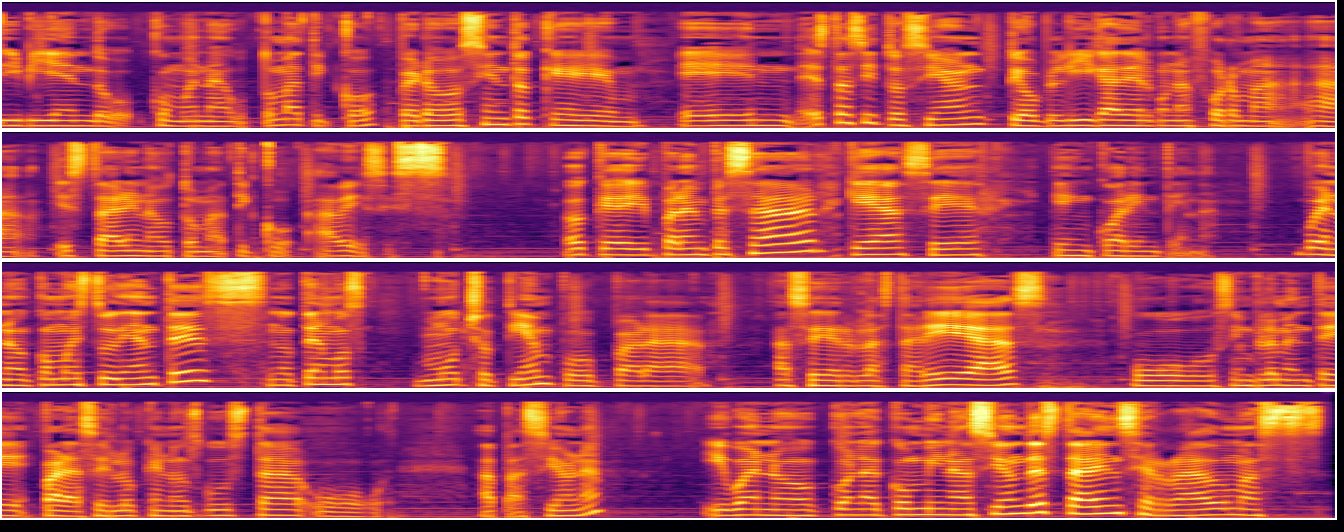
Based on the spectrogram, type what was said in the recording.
viviendo como en automático, pero siento que en esta situación te obliga de alguna forma a estar en automático a veces. Ok, para empezar, ¿qué hacer en cuarentena? Bueno, como estudiantes no tenemos mucho tiempo para hacer las tareas o simplemente para hacer lo que nos gusta o apasiona. Y bueno, con la combinación de estar encerrado más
